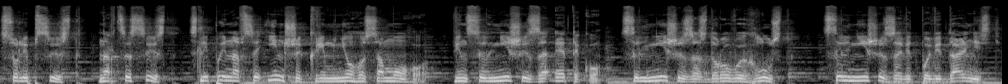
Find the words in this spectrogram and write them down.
соліпсист, нарцисист, сліпий на все інше, крім нього самого. Він сильніший за етику, сильніший за здоровий глузд, сильніший за відповідальність,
